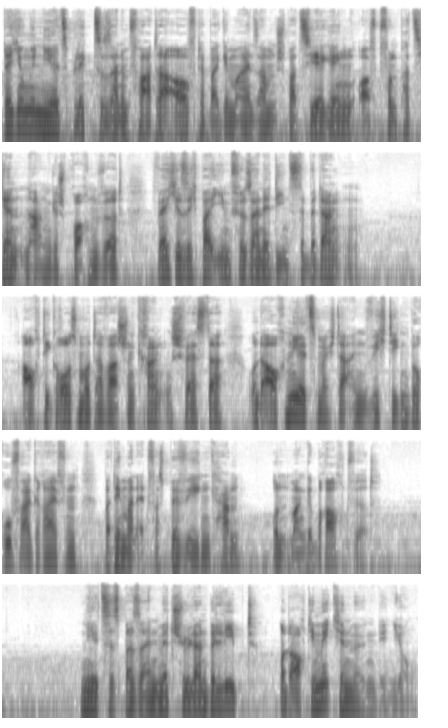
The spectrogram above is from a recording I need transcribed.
Der junge Nils blickt zu seinem Vater auf, der bei gemeinsamen Spaziergängen oft von Patienten angesprochen wird, welche sich bei ihm für seine Dienste bedanken. Auch die Großmutter war schon Krankenschwester und auch Nils möchte einen wichtigen Beruf ergreifen, bei dem man etwas bewegen kann und man gebraucht wird. Nils ist bei seinen Mitschülern beliebt und auch die Mädchen mögen den Jungen.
